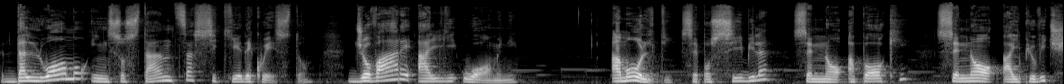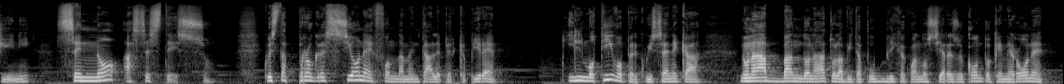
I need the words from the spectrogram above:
Dall'uomo in sostanza si chiede questo, giovare agli uomini. A molti, se possibile, se no a pochi, se no ai più vicini, se no a se stesso. Questa progressione è fondamentale per capire il motivo per cui Seneca non ha abbandonato la vita pubblica quando si è reso conto che Nerone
